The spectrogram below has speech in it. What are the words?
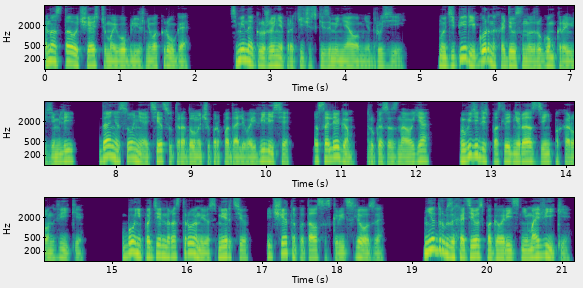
Она стала частью моего ближнего круга. Семейное окружение практически заменяло мне друзей. Но теперь Егор находился на другом краю земли, Даня, Соня и отец утра до ночи пропадали в Айвилисе, а с Олегом, вдруг осознал я, мы виделись последний раз в день похорон Вики. Был неподдельно расстроен ее смертью и тщетно пытался скрыть слезы. Мне вдруг захотелось поговорить с ним о Вике,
